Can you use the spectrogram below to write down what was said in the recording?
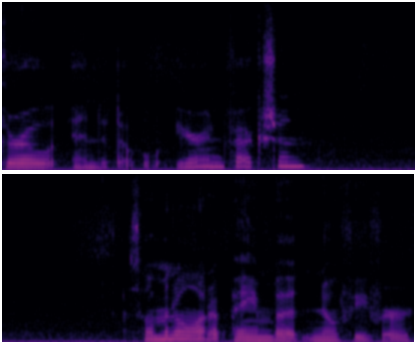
throat and a double ear infection. So I'm in a lot of pain but no fever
